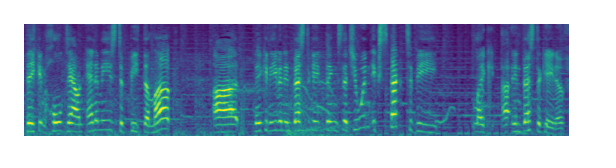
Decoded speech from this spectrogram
They can hold down enemies to beat them up. Uh, they can even investigate things that you wouldn't expect to be like uh, investigative,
